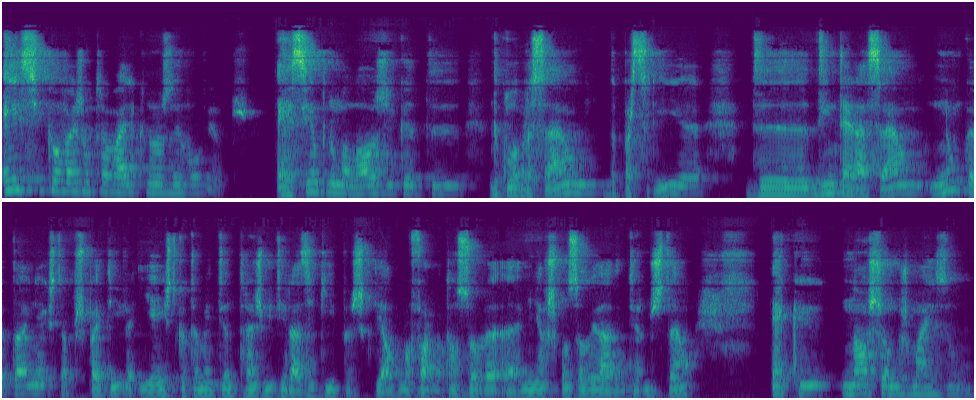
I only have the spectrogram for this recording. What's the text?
É assim que eu vejo o trabalho que nós desenvolvemos é sempre numa lógica de, de colaboração, de parceria, de, de, interação, nunca tem esta perspectiva, e é isto que eu também tento transmitir às equipas que de alguma forma estão sobre a, a minha responsabilidade em termos de gestão, é que nós somos mais um,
